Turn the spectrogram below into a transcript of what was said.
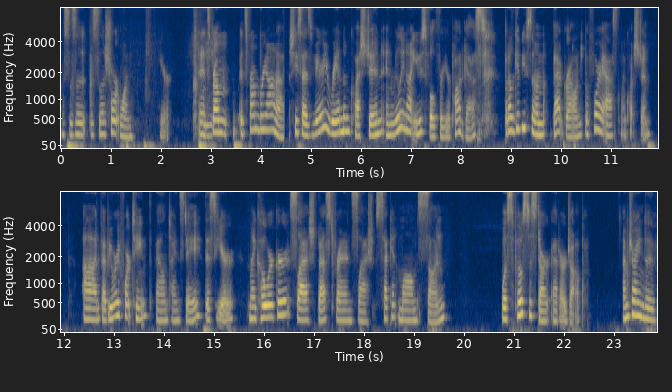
This is a this is a short one here. And it's from it's from brianna. She says very random question and really not useful for your podcast but i'll give you some background before i ask my question. On february 14th valentine's day this year my coworker slash best friend slash second mom's son was supposed to start at our job. I'm trying to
